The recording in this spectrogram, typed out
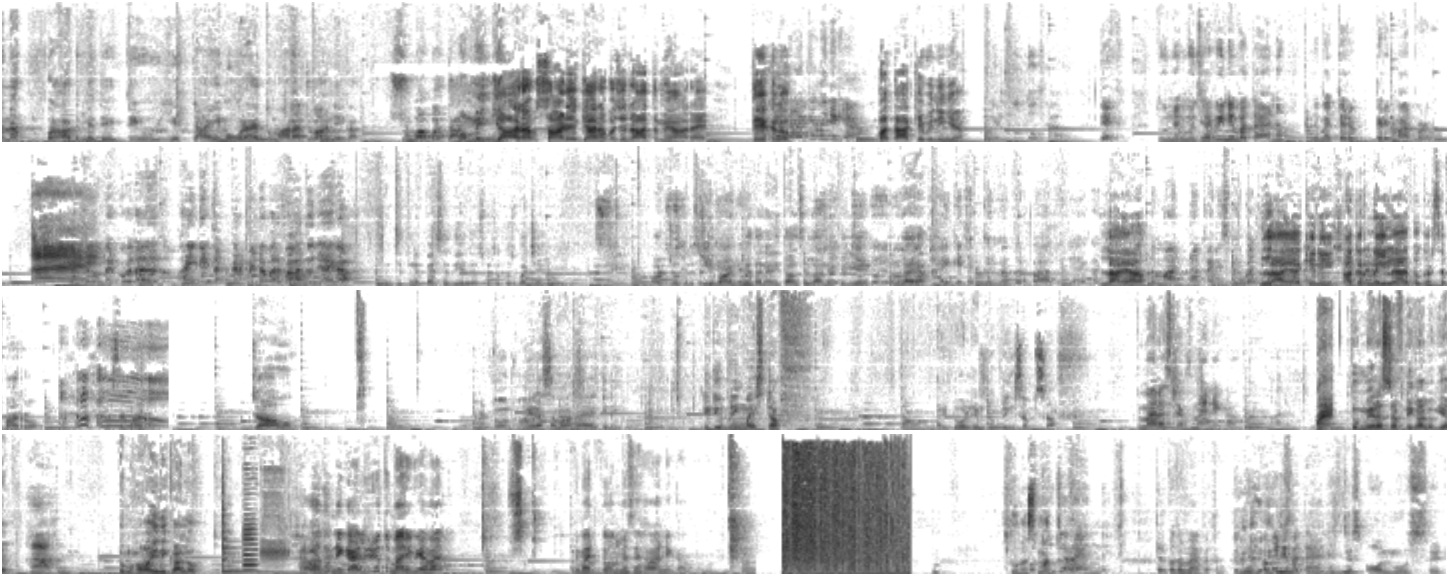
तुम्हें ना बाद में देखती हूँ ये टाइम हो रहा है तुम्हारा जो आने का। सुबह बता मम्मी ग्यारह साढ़े ग्यारह बजे रात में आ रहा है। देख लो। बता के भी नहीं गया। बता के भी नहीं गया। फिर तू तूने मुझे भी नहीं बताया ना तो मैं तेरे तेरी मार पड़ाऊँगी कम मेरे को बता दे तो भाई के चक्कर में ना बर्बाद हो जाएगा। जितने पैसे दिए थे उसमें से कुछ बचे? नहीं और जो तेरे से डिमांड किया था नैनीताल से लाने के लिए लाया? तो भाई के चक्कर में बर्बाद हो जाएगा। लाया? तो मानना कर इसके बाद लाया कि नहीं? अगर नहीं लाया तो घर से बाहर रहो। घर से बाहर जाओ। हटो ना। मेरा सामान आया कि नहीं? Did you bring my stuff I told him to bring some stuff तुम्हारा स्टफ़ मैं निकालता हूँ तुम मेरा स्टफ़ निकालोगी अब? हाँ। तुम हवाई निकालो। हवा तो निकाल रही हो तुम्हारी भी हवा। तुम्हारी दोनों में से हवा निकाल तू हंस मत। दे तेरे को तो मैं तू को भी नहीं बताया ना। जस्ट ऑलमोस्ट सेड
